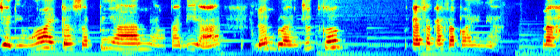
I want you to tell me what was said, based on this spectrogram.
Jadi mulai kesepian yang tadi ya, dan berlanjut ke efek-efek lainnya. Nah,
